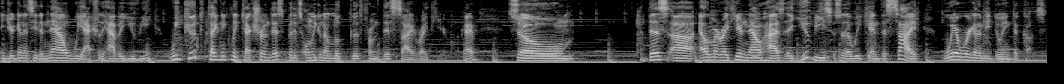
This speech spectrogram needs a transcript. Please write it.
and you're gonna see that now we actually have a UV. We could technically texture on this, but it's only gonna look good from this side right here, okay? So this uh, element right here now has a UVs so that we can decide where we're to be doing the cuts.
